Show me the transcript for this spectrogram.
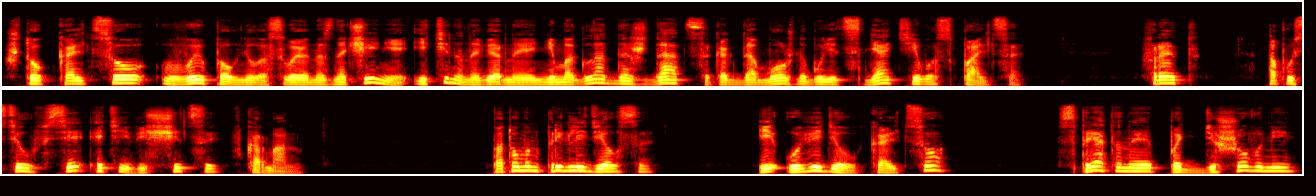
что кольцо выполнило свое назначение, и Тина, наверное, не могла дождаться, когда можно будет снять его с пальца. Фред опустил все эти вещицы в карман. Потом он пригляделся и увидел кольцо, спрятанное под дешевыми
